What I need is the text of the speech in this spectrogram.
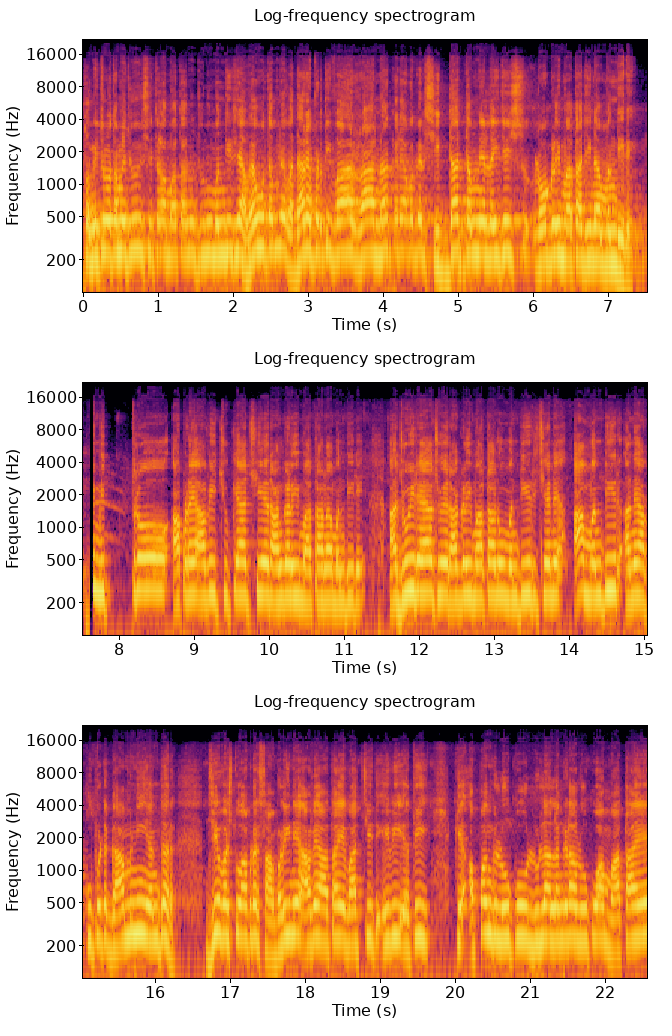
તો મિત્રો તમે જોયું શીતળા માતાનું જૂનું મંદિર છે? હવે હું તમને વધારે પડતી વાર રાહ ન કર્યા વગર સીધા જ તમને લઈ જઈશ રોગળી માતાજીના મંદિરે. મિત્રો, આપણે આવી ચૂક્યા છીએ રાંગળી માતાના મંદિરે. આ જોઈ રહ્યા છો એ રાંગળી માતાનું મંદિર છે ને આ મંદિર અને આ કુપટ ગામની અંદર જે વસ્તુ આપણે સાંભળીને આવ્યા હતા એ વાતચીત એવી હતી કે અપંગ લોકો, લુલા લંગડા લોકો આ માતાએ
